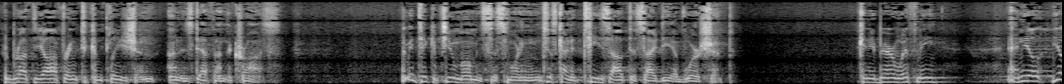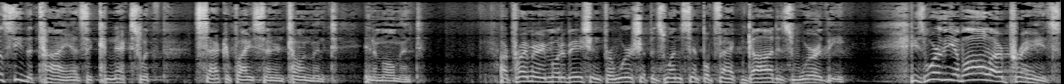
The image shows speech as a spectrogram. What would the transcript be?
who brought the offering to completion on his death on the cross. Let me take a few moments this morning and just kind of tease out this idea of worship. Can you bear with me? And you'll, you'll see the tie as it connects with sacrifice and atonement in a moment. Our primary motivation for worship is one simple fact. God is worthy. He's worthy of all our praise,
